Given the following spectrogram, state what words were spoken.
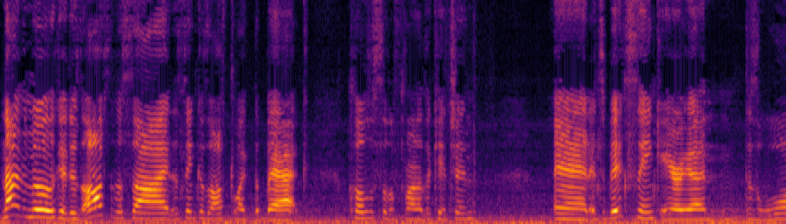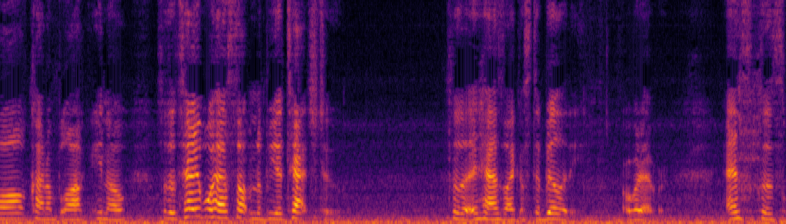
not in the middle of the kitchen, it's off to the side. The sink is off to like the back, closest to the front of the kitchen. And it's a big sink area, and there's a wall kind of block, you know. So the table has something to be attached to, so that it has like a stability or whatever. And because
